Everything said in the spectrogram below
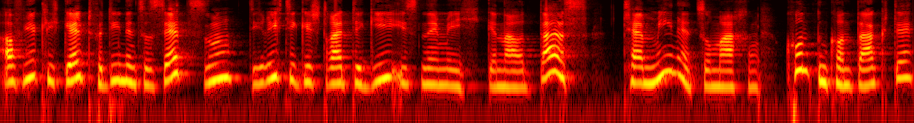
auf wirklich Geld verdienen zu setzen, die richtige Strategie ist nämlich genau das, Termine zu machen, Kundenkontakte,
